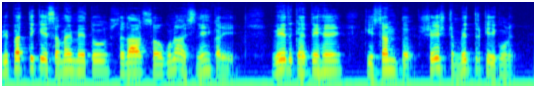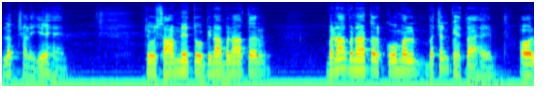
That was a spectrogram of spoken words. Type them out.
विपत्ति के समय में तो सदा सौगुना स्नेह करे। वेद कहते हैं कि संत श्रेष्ठ मित्र के गुण लक्षण ये हैं। जो सामने तो बिना बनाकर, बना बनाकर कोमल वचन कहता है और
